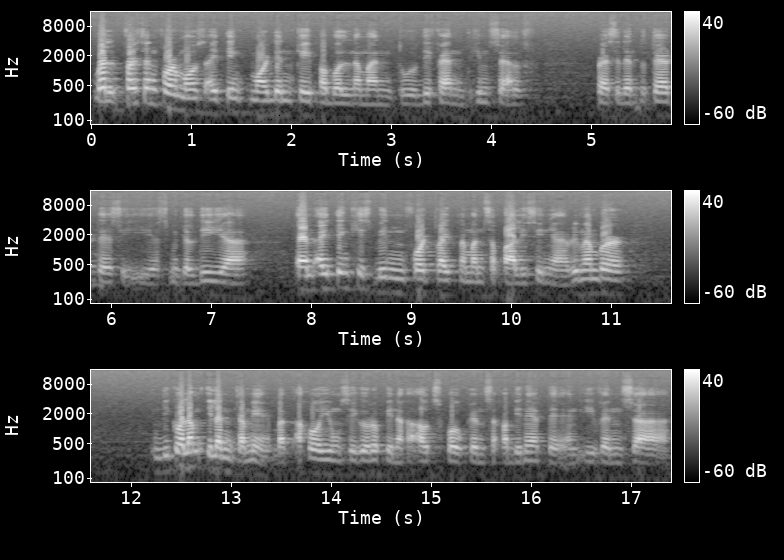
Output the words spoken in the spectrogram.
Well, first and foremost, I think more than capable naman to defend himself, President Duterte, si E.S. Miguel Dia, and I think he's been forthright naman sa policy niya. Remember, hindi ko alam ilan kami, but ako yung siguro pinaka-outspoken sa kabinete and even sa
